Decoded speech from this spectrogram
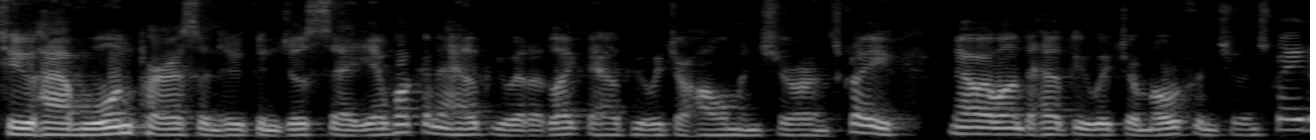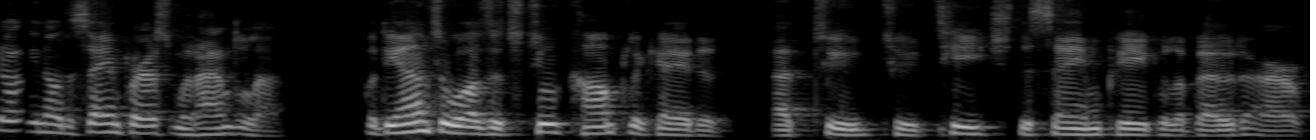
To have one person who can just say, Yeah, what can I help you with? I'd like to help you with your home insurance. Great. Now I want to help you with your motor insurance. Great. You know, the same person would handle that. But the answer was it's too complicated uh, to, to teach the same people about our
